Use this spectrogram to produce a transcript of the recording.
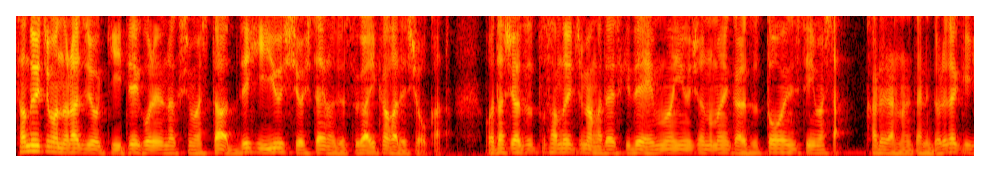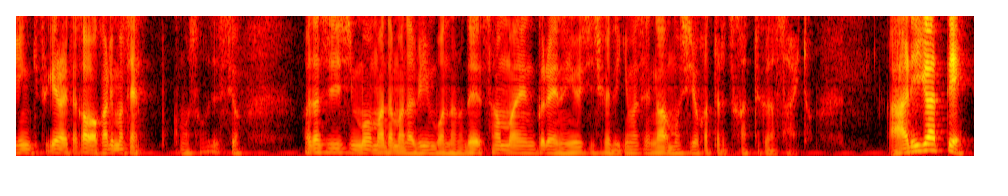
サンドウィッチマンのラジオを聞いてご連絡しました。ぜひ融資をしたいのですが、いかがでしょうかと。私はずっとサンドウィッチマンが大好きで、M1 優勝の前からずっと応援していました。彼らのネタにどれだけ元気つけられたかわかりません。僕もそうですよ。私自身もまだまだ貧乏なので3万円くらいの融資しかできませんが、もしよかったら使ってくださいと。ありがてえ。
